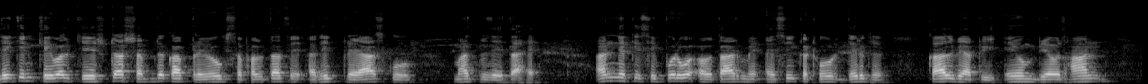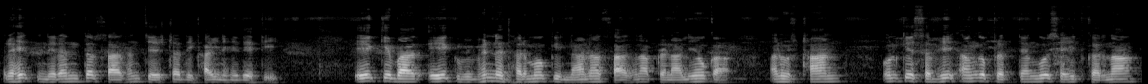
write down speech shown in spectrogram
लेकिन केवल चेष्टा शब्द का प्रयोग सफलता से अधिक प्रयास को महत्व देता है। अन्य किसी पूर्व अवतार में ऐसी कठोर, दीर्घ, कालव्यापी एवं व्यवधान रहित निरंतर साधन चेष्टा दिखाई नहीं देती। एक के बाद एक विभिन्न धर्मों की नाना साधना प्रणालियों का अनुष्ठान, उनके सभी अंग प्रत्यंगों सहित करना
